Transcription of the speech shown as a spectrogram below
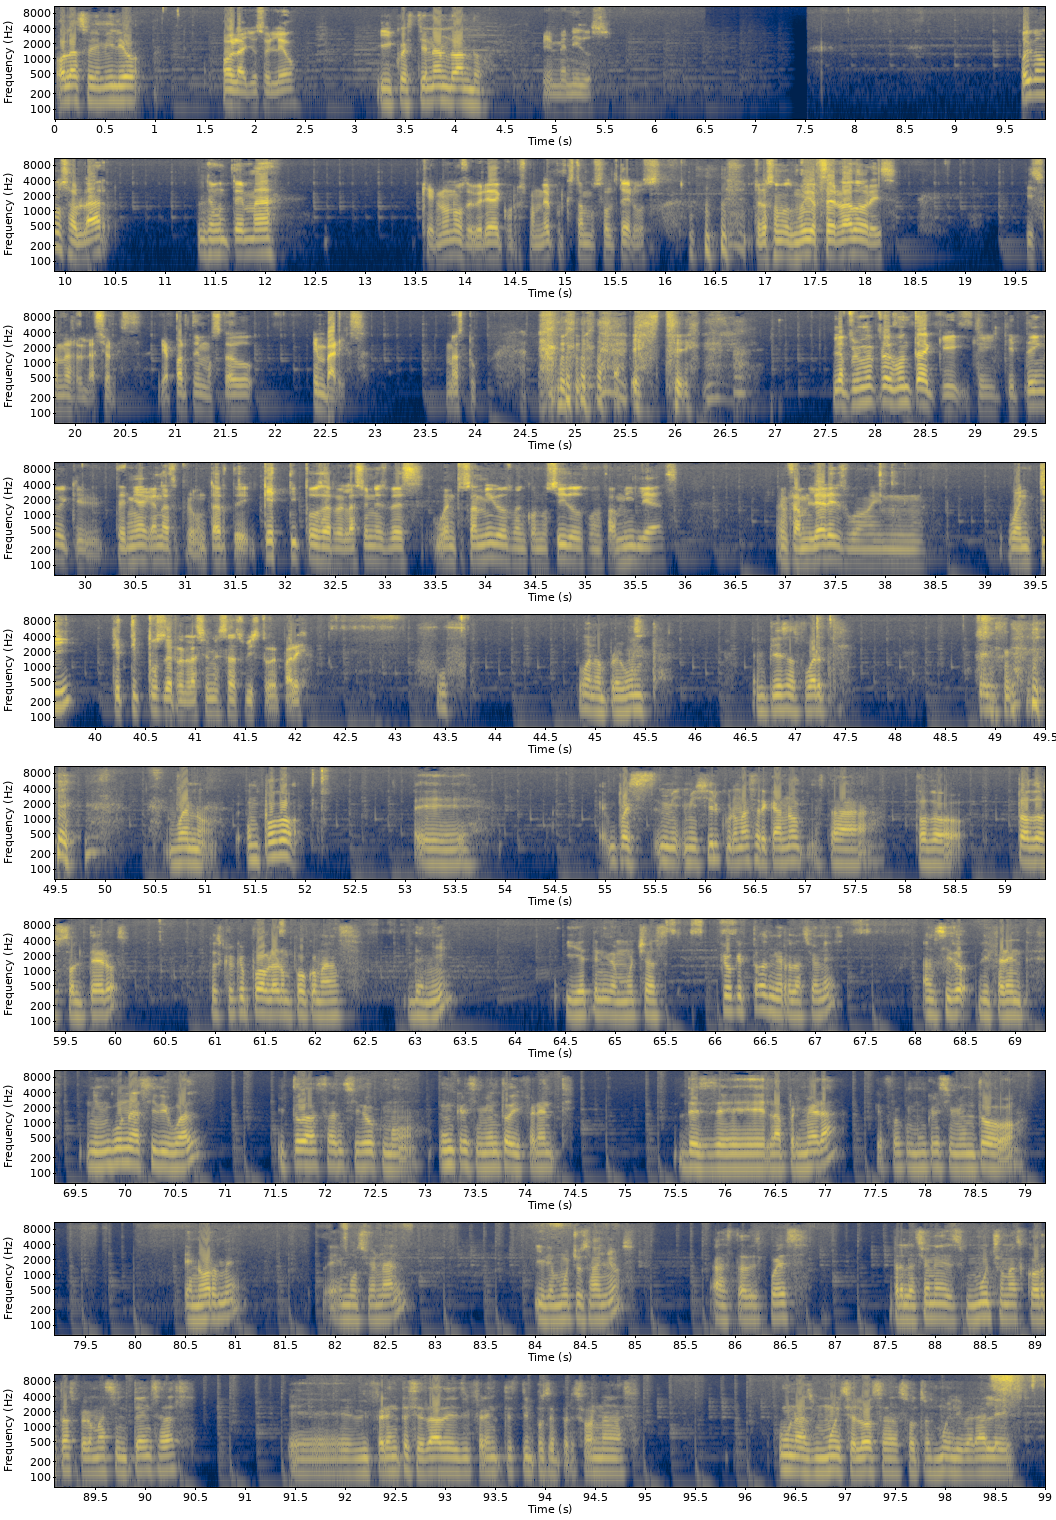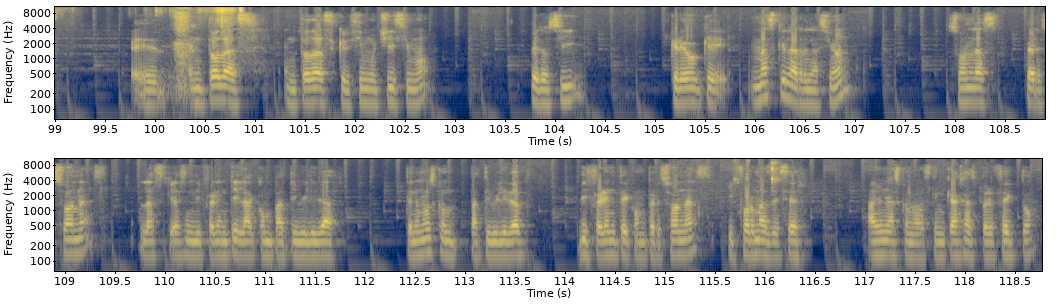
Hola, soy Emilio. Hola, yo soy Leo. Y cuestionando ando. Bienvenidos. Hoy vamos a hablar de un tema que no nos debería de corresponder porque estamos solteros, pero somos muy observadores y son las relaciones. Y aparte hemos estado en varias, más tú. este, la primera pregunta que, tengo y que tenía ganas de preguntarte, ¿qué tipos de relaciones ves o en tus amigos o en conocidos o en familias, en familiares o en, o en ti? ¿Qué tipos de relaciones has visto de pareja? Uf, buena pregunta. Empiezas fuerte. bueno, un poco... Eh, pues mi, círculo más cercano está todo, todos solteros. Entonces creo que puedo hablar un poco más de mí. Y he tenido muchas, creo que todas mis relaciones han sido diferentes. Ninguna ha sido igual y todas han sido como un crecimiento diferente. Desde la primera, que fue como un crecimiento enorme, emocional, y de muchos años, hasta después relaciones mucho más cortas pero más intensas, eh, diferentes edades, diferentes tipos de personas, unas muy celosas, otras muy liberales. Eh, en todas, en todas crecí muchísimo, pero sí creo que más que la relación son las personas las que hacen diferente y la compatibilidad. Tenemos compatibilidad diferente con personas y formas de ser. Hay unas con las que encajas perfecto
